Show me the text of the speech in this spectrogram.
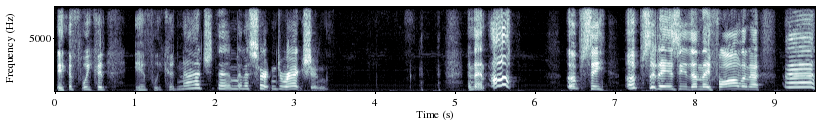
if we could, if we could nudge them in a certain direction, and then, oh, oopsie, oopsie daisy, then they fall in a, uh,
